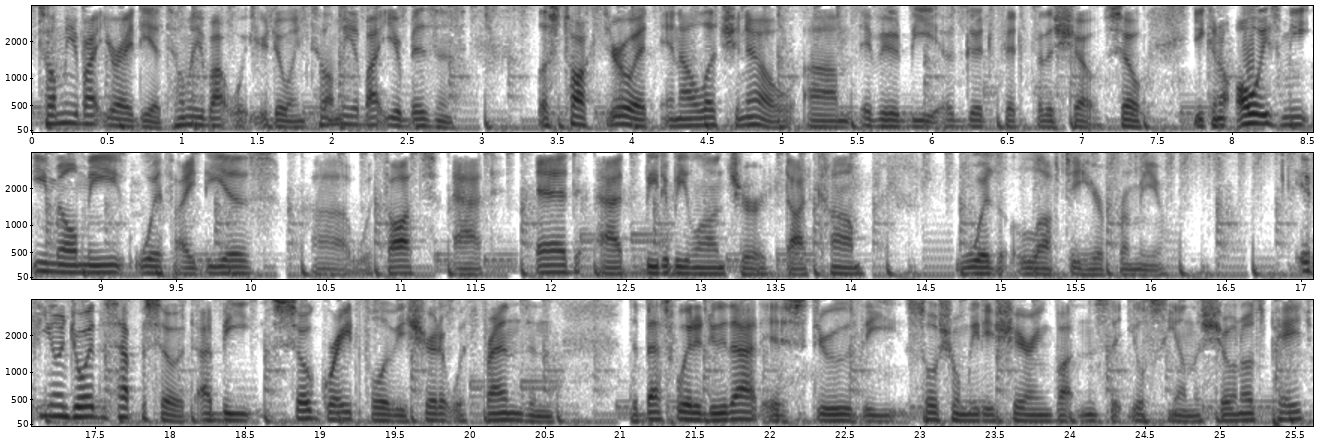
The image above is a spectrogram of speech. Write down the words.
tell me about your idea. Tell me about what you're doing. Tell me about your business. Let's talk through it, and I'll let you know um, if it would be a good fit for the show. So you can always me- email me with ideas, uh, with thoughts at ed at b2blauncher.com. Would love to hear from you. If you enjoyed this episode, I'd be so grateful if you shared it with friends. And the best way to do that is through the social media sharing buttons that you'll see on the show notes page.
